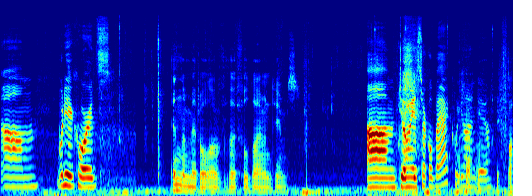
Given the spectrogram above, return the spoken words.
Um, what are your coords? In the middle of the full diamond teams. Um, do you want me to circle back? What do you want to do? You're fine.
